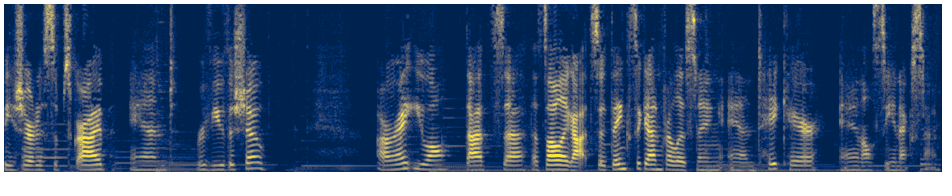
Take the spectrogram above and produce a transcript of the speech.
be sure to subscribe and review the show. All right, you all. That's uh, that's all I got. So thanks again for listening, and take care. And I'll see you next time.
